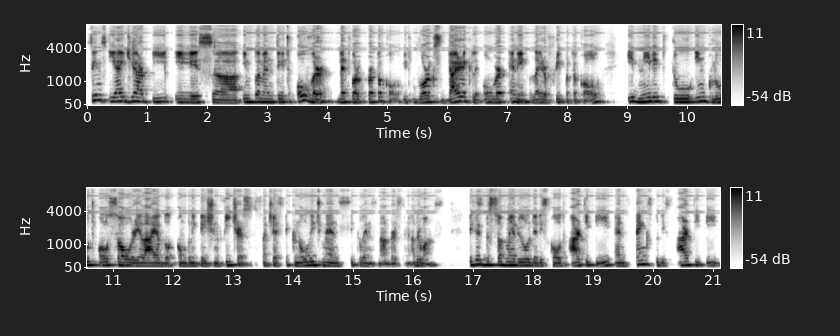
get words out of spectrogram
Since EIGRP is uh, implemented over network protocol, it works directly over any layer 3 protocol, it needed to include also reliable communication features such as acknowledgement, sequence numbers, and other ones. This is the submodule that is called RTP, and thanks to this RTP,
